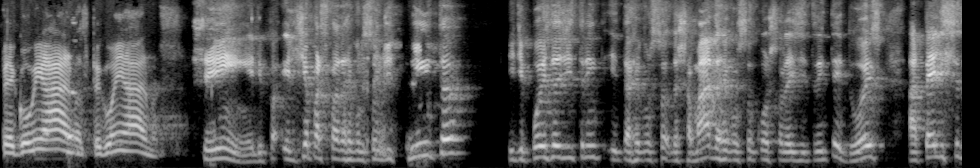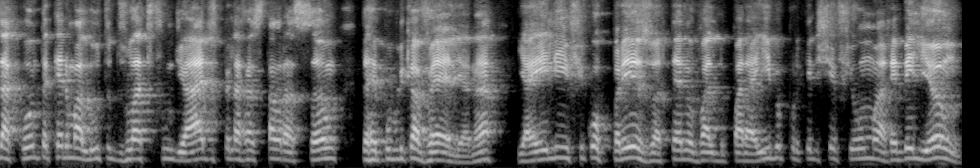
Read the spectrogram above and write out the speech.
Pegou em armas, pegou em armas. Sim, ele, ele tinha participado da Revolução de 30 e depois da, de 30, da, revolução, da chamada Revolução Constitucionalista de 32, até ele se dar conta que era uma luta dos latifundiários pela restauração da República Velha, né? E aí ele ficou preso até no Vale do Paraíba porque ele chefiou uma rebelião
